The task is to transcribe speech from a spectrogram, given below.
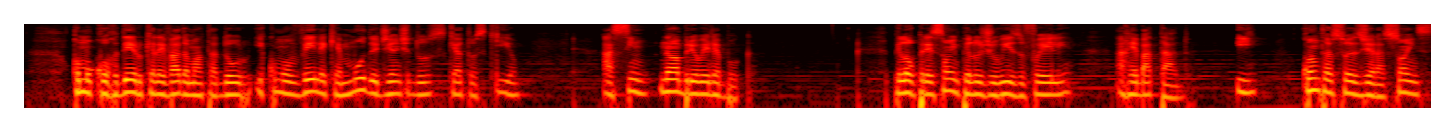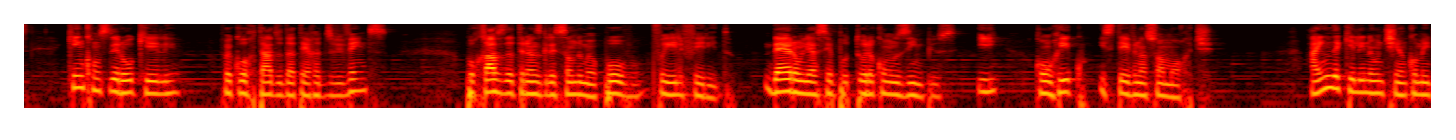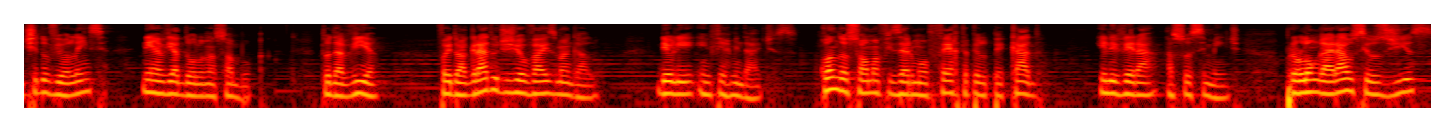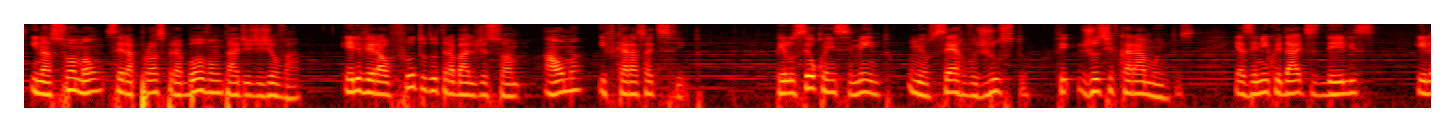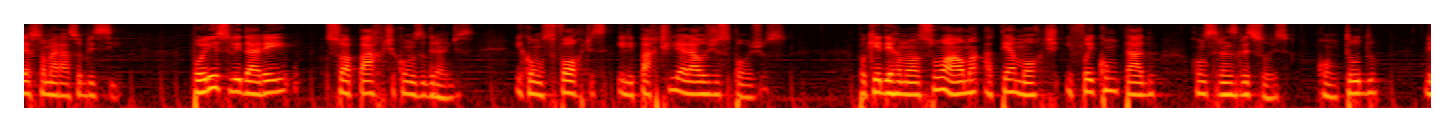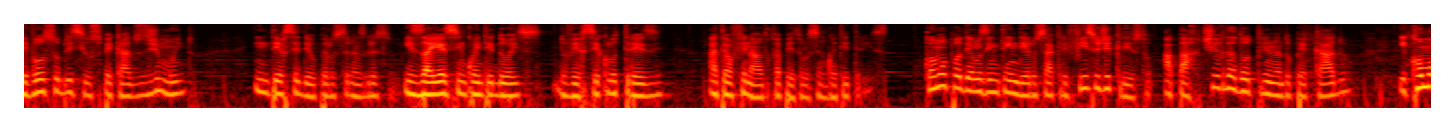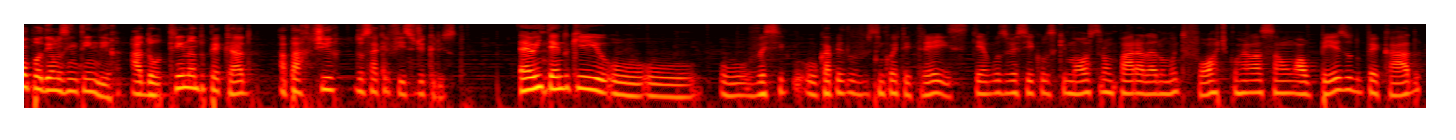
Como cordeiro que é levado ao matadouro e como ovelha que é muda diante dos que a tosquiam, assim não abriu ele a boca. Pela opressão e pelo juízo foi ele arrebatado. E, quanto às suas gerações, quem considerou que ele foi cortado da terra dos viventes? Por causa da transgressão do meu povo, foi ele ferido. Deram-lhe a sepultura com os ímpios, e, com o rico, esteve na sua morte. Ainda que ele não tinha cometido violência, nem havia dolo na sua boca. Todavia, foi do agrado de Jeová esmagá-lo. Deu-lhe enfermidades. Quando a sua alma fizer uma oferta pelo pecado, ele verá a sua semente. Prolongará os seus dias, e na sua mão será próspera a boa vontade de Jeová. Ele verá o fruto do trabalho de sua alma e ficará satisfeito. Pelo seu conhecimento, o meu servo justo justificará a muitos, e as iniquidades deles ele as tomará sobre si. Por isso lhe darei sua parte com os grandes, e com os fortes ele partilhará os despojos. Porque derramou a sua alma até a morte e foi contado com os transgressores. Contudo, levou sobre si os pecados de muito intercedeu pelos transgressores. Isaías 52, do versículo 13 até o final do capítulo 53. Como podemos entender o sacrifício de Cristo a partir da doutrina do pecado e como podemos entender a doutrina do pecado a partir do sacrifício de Cristo? Eu entendo que o, o, o, o capítulo 53 tem alguns versículos que mostram um paralelo muito forte com relação ao peso do pecado,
